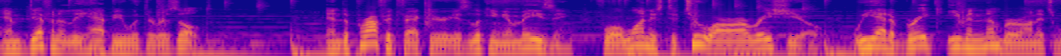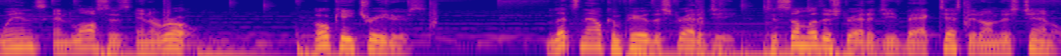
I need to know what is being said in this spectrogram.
I'm definitely happy with the result. And the profit factor is looking amazing. For a 1 is to 2 RR ratio, we had a break-even number on its wins and losses in a row. Okay traders, let's now compare the strategy to some other strategy back tested on this channel.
